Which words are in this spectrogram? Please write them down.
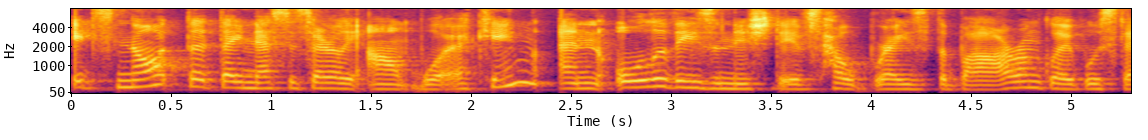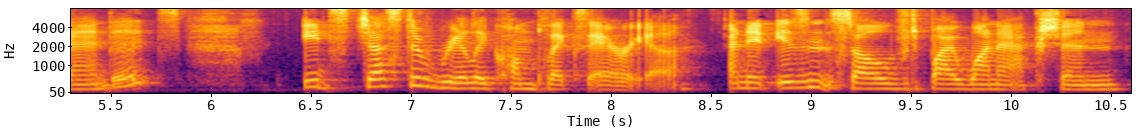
it's not that they necessarily aren't working, and all of these initiatives help raise the bar on global standards. It's just a really complex area, and it isn't solved by one action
